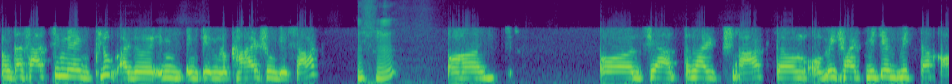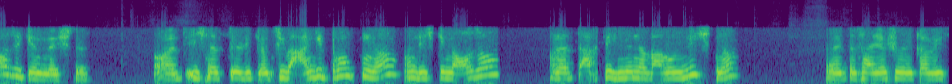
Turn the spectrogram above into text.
Und das hat sie mir im Club, also im, in dem Lokal schon gesagt. Mhm. Und, und sie hat dann halt gefragt, ähm, ob ich halt mit ihr mit nach Hause gehen möchte. Und ich natürlich, und sie war angetrunken, ne? Und ich genauso. Und dann dachte ich mir, na warum nicht, ne? Weil das hat ja schon, glaube ich,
